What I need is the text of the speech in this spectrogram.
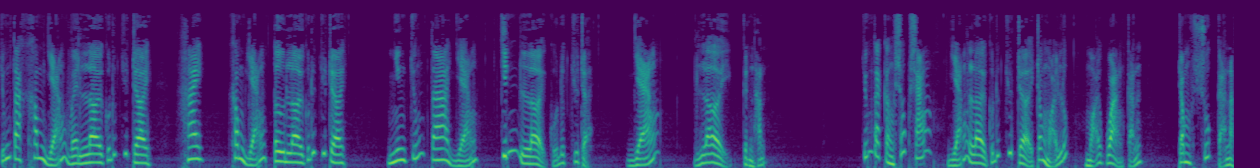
Chúng ta không giảng về lời của Đức Chúa Trời hay không giảng từ lời của Đức Chúa Trời, nhưng chúng ta giảng chính lời của Đức Chúa Trời, giảng lời kinh thánh. Chúng ta cần sốt sắng giảng lời của Đức Chúa Trời trong mọi lúc, mọi hoàn cảnh, trong suốt cả năm.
